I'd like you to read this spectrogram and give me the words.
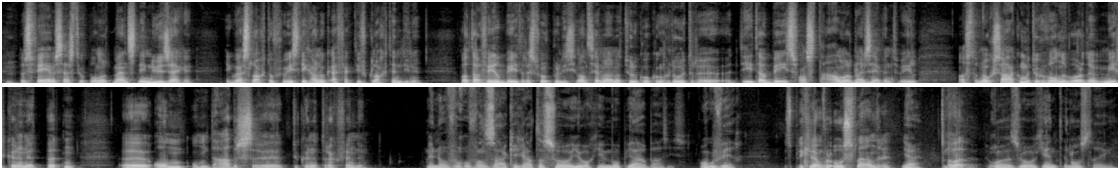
Hm. Dus 65 op 100 mensen die nu zeggen, ik ben slachtoffer geweest, die gaan ook effectief klachten indienen. Wat dan veel beter is voor politie, want ze hebben dan natuurlijk ook een grotere database van staal, waar hm. ze eventueel, als er nog zaken moeten gevonden worden, meer kunnen uitputten uh, om, om daders uh, te kunnen terugvinden. En over hoeveel zaken gaat dat zo, Joachim, op jaarbasis? Ongeveer? Spreek je dan voor Oost-Vlaanderen? Ja, wat, zo Gent en omstreken.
